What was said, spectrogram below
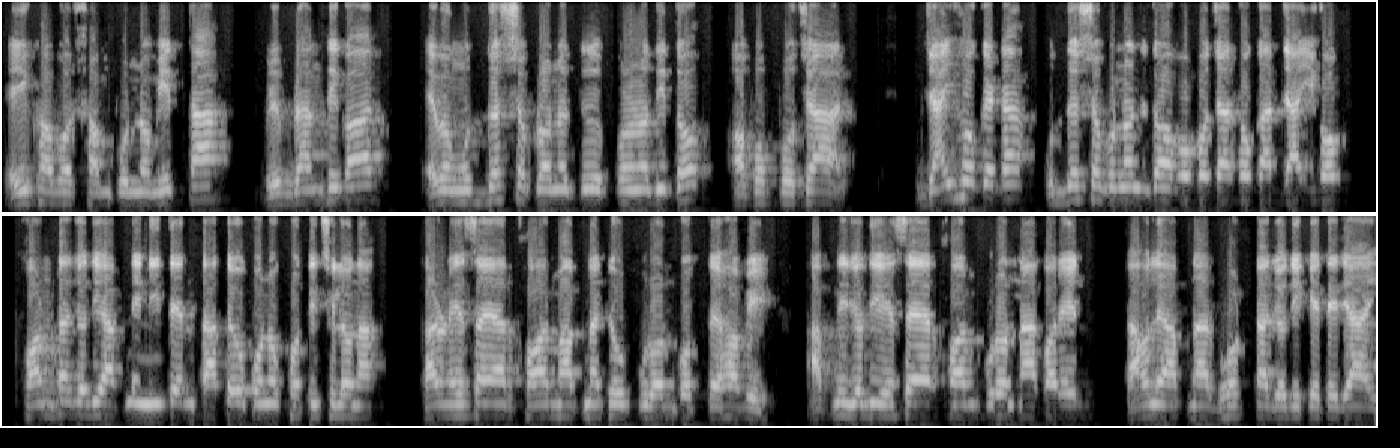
এই খবর সম্পূর্ণ মিথ্যা, বিভ্রান্তিকর এবং উদ্দেশ্য প্রণোদিত- অপপ্রচার। যাই হোক এটা উদ্দেশ্য প্রণোদিত অপপ্রচার হোক আর যাই হোক ফর্মটা যদি আপনি নিতেন তাতেও কোনো ক্ষতি ছিল না। কারণ এসআইআর ফর্ম আপনাকেও পূরণ করতে হবে। আপনি যদি এসআইআর ফর্ম পূরণ না করেন, তাহলে আপনার ভোটটা যদি কেটে যায়,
